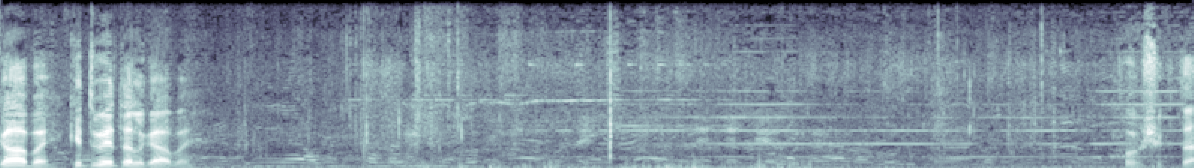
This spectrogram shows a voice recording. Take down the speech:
गाब आहे किती वेताल गाब आहे? पाहू शकता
